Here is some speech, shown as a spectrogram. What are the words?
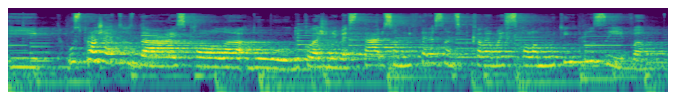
E os projetos da escola, do, do colégio universitário são muito interessantes, porque ela é uma escola muito inclusiva.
